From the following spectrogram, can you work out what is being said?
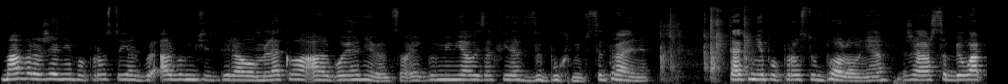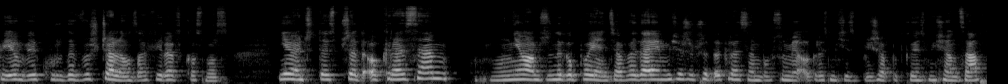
Mam wrażenie po prostu, jakby albo mi się zbierało mleko, albo ja nie wiem co, jakby mi miały za chwilę wybuchnąć centralnie tak mnie po prostu bolą, nie? Że aż sobie łapię i mówię, kurde, wyszczelą za chwilę w kosmos. Nie wiem, czy to jest przed okresem, nie mam żadnego pojęcia. Wydaje mi się, że przed okresem, bo w sumie okres mi się zbliża pod koniec miesiąca,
